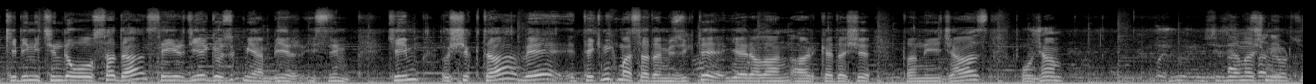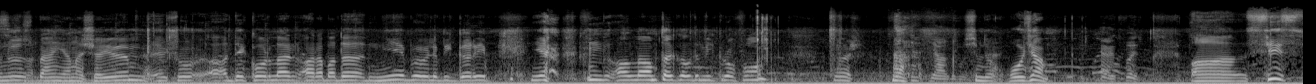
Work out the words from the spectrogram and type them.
ekibin içinde olsa da seyirciye gözükmeyen bir isim. Kim? Işıkta ve teknik masada müzikte yer alan arkadaşı tanıyacağız. Hocam siz yanaşmıyorsunuz, ben yanaşayım. E, şu dekorlar arabada niye böyle bir garip? Niye? Allah'ım takıldı mikrofon. Dur. Şimdi hocam Evet buyurun. Aa, siz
